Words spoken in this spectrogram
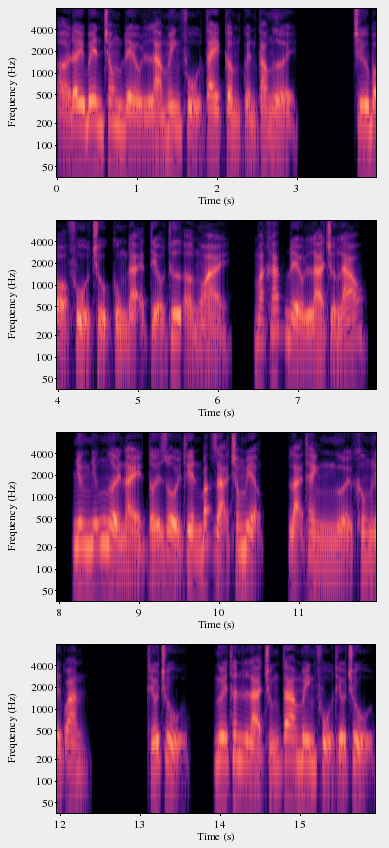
Ở đây bên trong đều là minh phủ tay cầm quyền cao người. Chứ bỏ phủ chủ cùng đại tiểu thư ở ngoài, mặt khác đều là trưởng lão, nhưng những người này tới rồi thiên bắc dạ trong miệng, lại thành người không liên quan. Thiếu chủ, ngươi thân là chúng ta minh phủ thiếu chủ,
